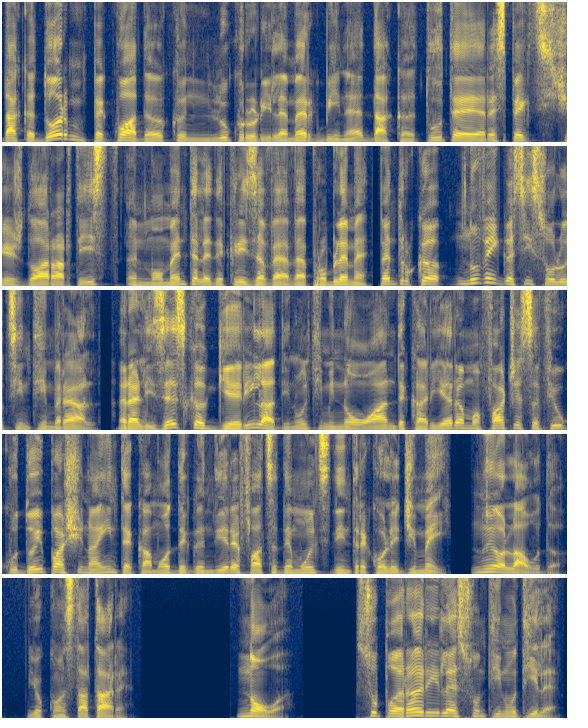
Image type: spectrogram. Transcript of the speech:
Dacă dormi pe coadă când lucrurile merg bine, dacă tu te respecti și ești doar artist, în momentele de criză vei avea probleme, pentru că nu vei găsi soluții în timp real. Realizez că gherila din ultimii 9 ani de carieră mă face să fiu cu doi pași înainte ca mod de gândire față de mulți dintre colegii mei. Nu e o laudă, e o constatare. 9. Supărările sunt inutile.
